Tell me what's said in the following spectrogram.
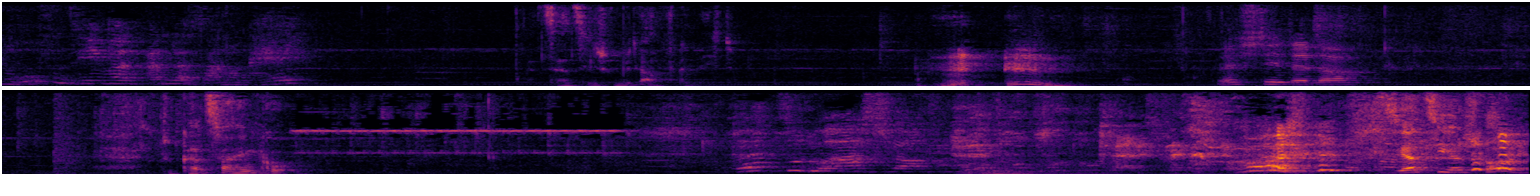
Dann rufen Sie jemand anders an, okay? Jetzt hat sie schon wieder aufgelegt. Wer steht er da? Du kannst noch hingucken. Hör zu, du Arschloch! Hör zu, du kleines Mädchen. Sie hat sich erschrocken.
